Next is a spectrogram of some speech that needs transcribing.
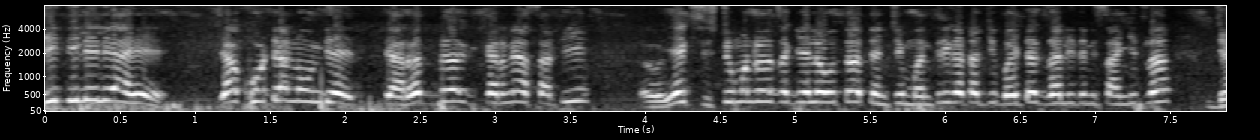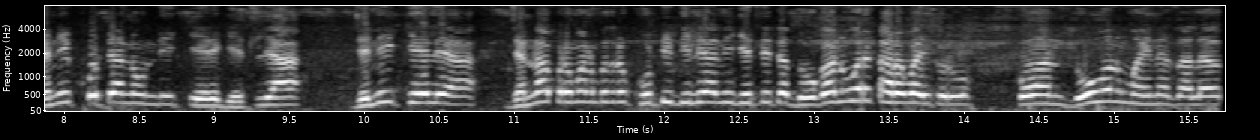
जी दिलेली आहे ज्या खोट्या नोंदी आहेत त्या रद्द करण्यासाठी एक शिष्टमंडळाचं गेलं होतं त्यांची मंत्रीगटाची बैठक झाली त्यांनी सांगितलं ज्यांनी खोट्या नोंदी के घेतल्या ज्यांनी केल्या ज्यांना प्रमाणपत्र खोटी दिली आणि घेतली त्या दोघांवर कारवाई करू. पण दोन महिने झालं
